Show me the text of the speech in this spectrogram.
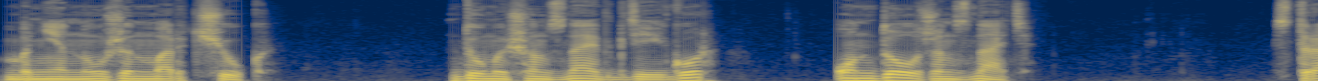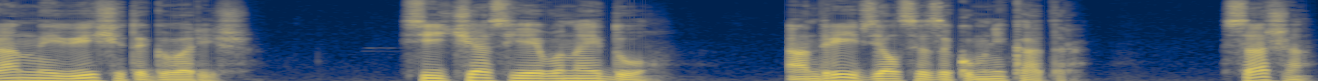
Мне нужен Марчук. Думаешь, он знает, где Егор? Он должен знать». «Странные вещи ты говоришь. Сейчас я его найду». Андрей взялся за коммуникатор. «Саша,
